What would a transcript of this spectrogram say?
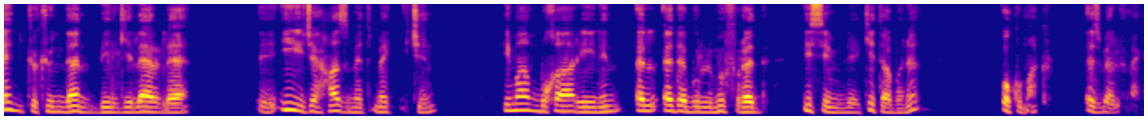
en kökünden bilgilerle e, iyice hazmetmek için İmam Bukhari'nin El Edebul Müfred isimli kitabını okumak, ezberlemek,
